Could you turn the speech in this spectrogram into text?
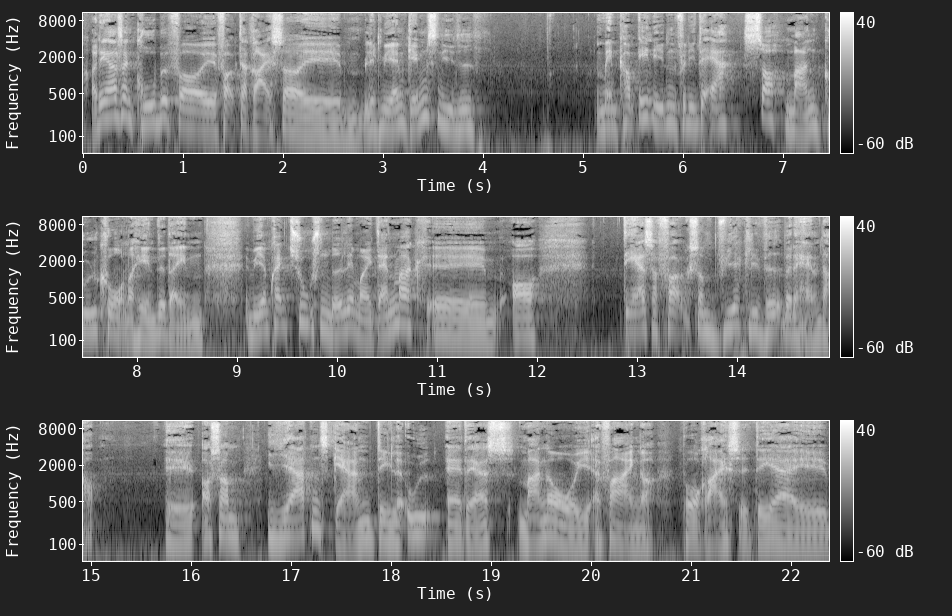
Og det er altså en gruppe for øh, folk, der rejser øh, lidt mere end gennemsnittet. Men kom ind i den, fordi der er så mange guldkorn at hente derinde. Vi er omkring 1000 medlemmer i Danmark, øh, og det er altså folk, som virkelig ved, hvad det handler om øh, og som hjertens gerne deler ud af deres mangeårige erfaringer på at rejse. Det er, øh,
